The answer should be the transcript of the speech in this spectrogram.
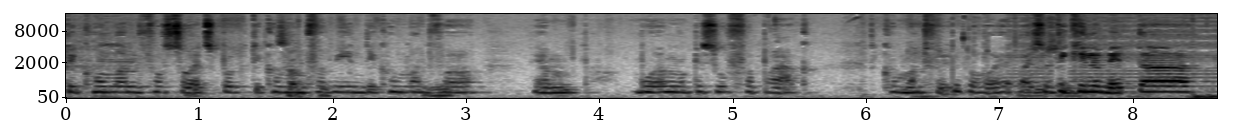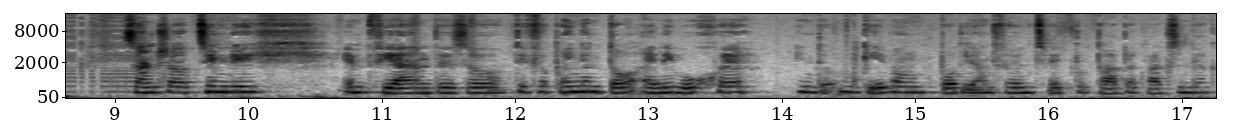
Die kommen von Salzburg, die kommen Salzburg. von Wien, die kommen mhm. von, wir haben morgen einen Besuch von Prag, die kommen von überall. Also die Kilometer sind schon ziemlich entfernt. Also die verbringen da eine Woche in der Umgebung Bodleian, Föhn-Zwettel, Thalberg, Wachsenberg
